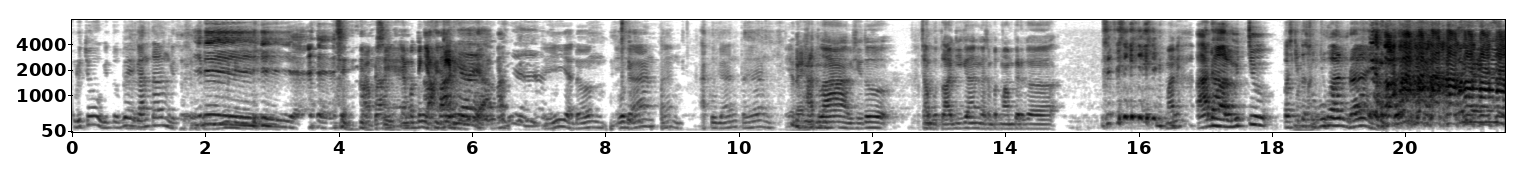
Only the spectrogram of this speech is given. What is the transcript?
lucu gitu be ganteng gitu Ini. Apa sih? Yang penting yakin. Apanya ya? Apanya? iya dong gue ganteng aku ganteng Ya rehat lah, habis itu cabut lagi kan, nggak sempet mampir ke mana? Ada lucu pas kita subuhan, Bray. Oh iya, iya, iya.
